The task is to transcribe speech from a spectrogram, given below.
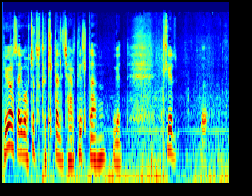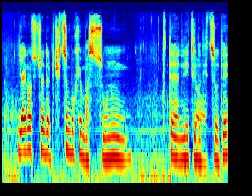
Би бас айгу учир дутагдaltaй гэж харддаг л та. Ингээд тэгэхээр э, яг нууц төвчөн дээр бичигдсэн бүх юм бас үнэн тэ нийцгээд хэцүү тий.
